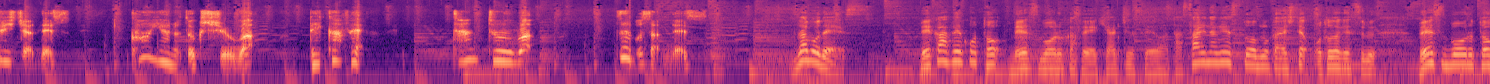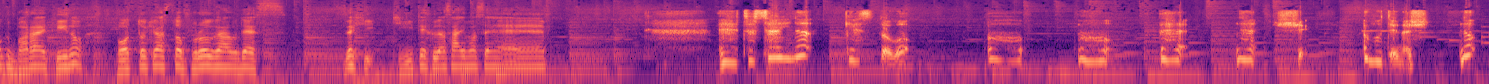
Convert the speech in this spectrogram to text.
クリスチャンです。今夜の特集はベカフェ。担当はザボさんです。ザボです。ベカフェことベースボールカフェキャン中世は多彩なゲストをお迎えしてお届けするベースボールトークバラエティのポッドキャストプログラムです。ぜひ聞いてくださいませ。えー、多彩なゲストをおもてなし、おもてなしの番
